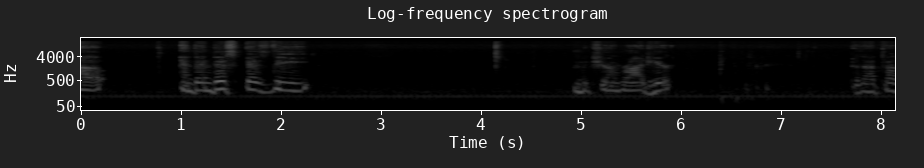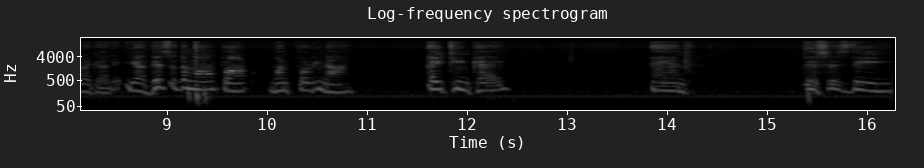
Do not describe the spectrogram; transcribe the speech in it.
Uh, and then this is the, make sure I'm right here, because I thought I got it. Yeah, this is the Mont Blanc 149, 18K. And this is the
